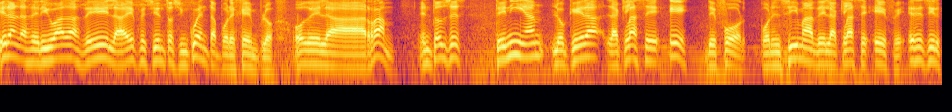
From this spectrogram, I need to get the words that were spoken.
eran las derivadas de la F-150, por ejemplo, o de la RAM. Entonces, tenían lo que era la clase E de Ford, por encima de la clase F. Es decir,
